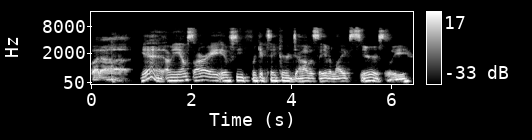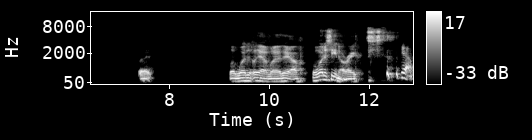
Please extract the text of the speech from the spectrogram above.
But uh yeah, I mean, I'm sorry if she freaking take her job of saving life seriously. But but what? Yeah, but yeah, but what does she know, right? yeah,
